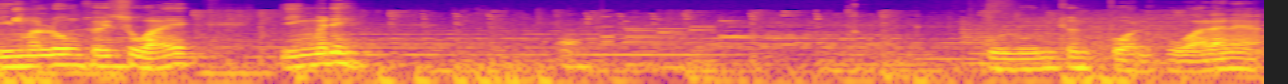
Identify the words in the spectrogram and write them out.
ยิงมาลุงสวยๆ ยิงมาดิ กูลุ้นจนปวดหัวแล้วเนี่ย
